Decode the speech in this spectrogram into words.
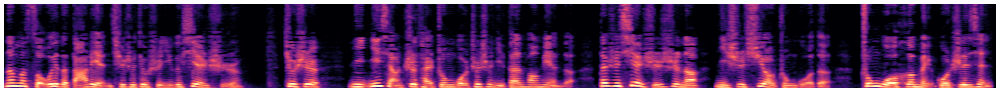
那么所谓的打脸其实就是一个现实，就是你你想制裁中国，这是你单方面的，但是现实是呢，你是需要中国的。中国和美国之间，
